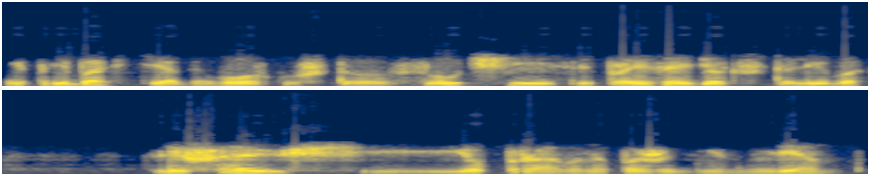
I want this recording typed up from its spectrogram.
И прибавьте оговорку, что в случае, если произойдет что-либо лишающие ее права на пожизненную ренту.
